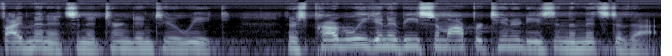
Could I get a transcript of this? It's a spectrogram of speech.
five minutes and it turned into a week. There's probably going to be some opportunities in the midst of that.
